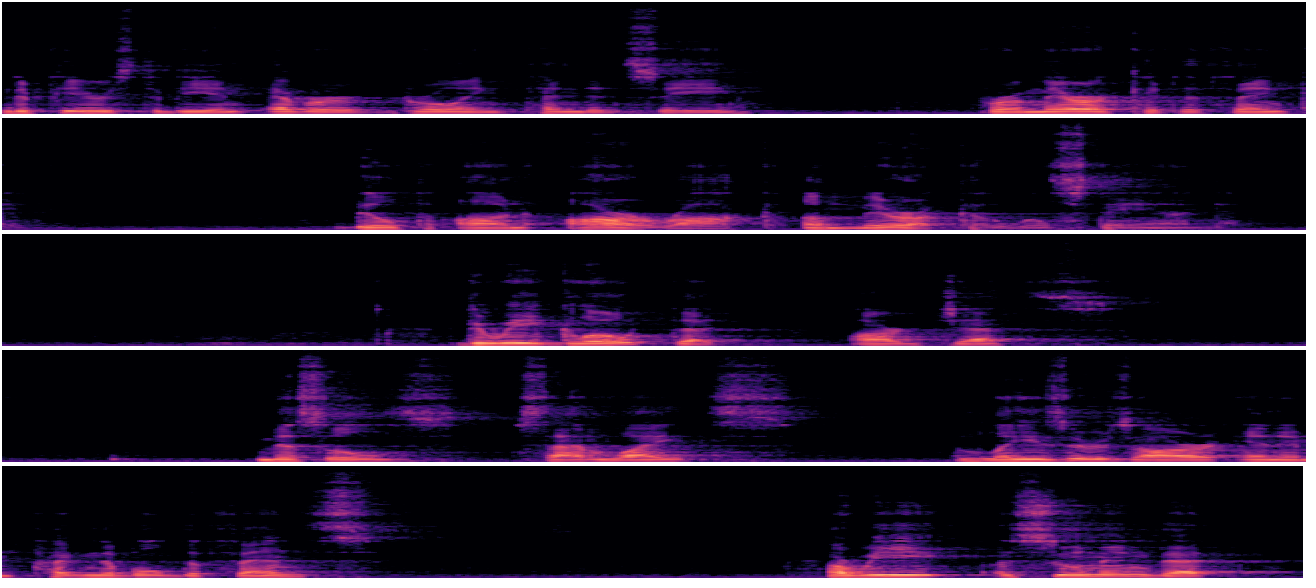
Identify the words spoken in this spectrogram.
It appears to be an ever growing tendency for America to think, built on our rock, America will stand. Do we gloat that our jets, missiles, satellites, and lasers are an impregnable defense? Are we assuming that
